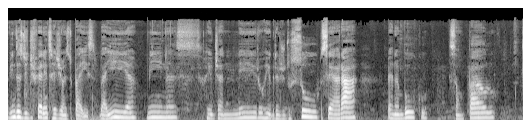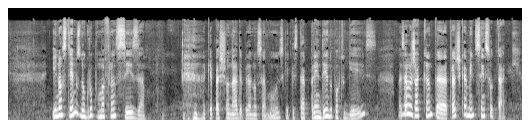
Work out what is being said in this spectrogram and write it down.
vindas de diferentes regiões do país: Bahia, Minas, Rio de Janeiro, Rio Grande do Sul, Ceará, Pernambuco, São Paulo. E nós temos no grupo uma francesa, que é apaixonada pela nossa música, que está aprendendo português, mas ela já canta praticamente sem sotaque.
